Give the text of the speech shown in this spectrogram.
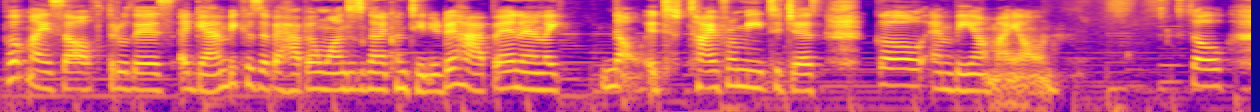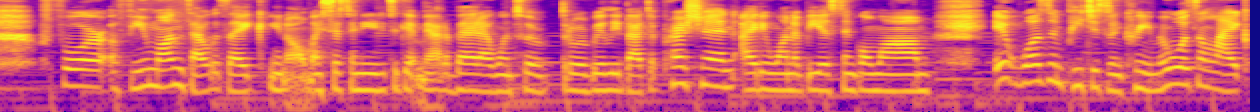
put myself through this again because if it happened once, it's gonna continue to happen. And like, no, it's time for me to just go and be on my own. So for a few months, I was like, you know, my sister needed to get me out of bed. I went to, through a really bad depression. I didn't want to be a single mom. It wasn't peaches and cream. It wasn't like,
